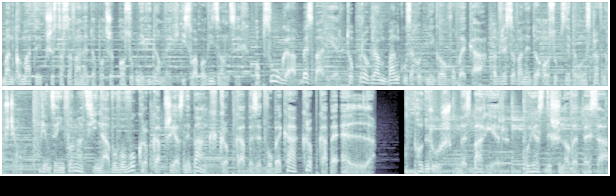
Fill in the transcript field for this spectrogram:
Bankomaty przystosowane do potrzeb osób niewidomych i słabowidzących. Obsługa bez barier to program Banku Zachodniego WBK, adresowany do osób z niepełnosprawnością. Więcej informacji na www.przyjaznybank.bzwbk.pl Podróż bez barier. Pojazdy szynowe PESA.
